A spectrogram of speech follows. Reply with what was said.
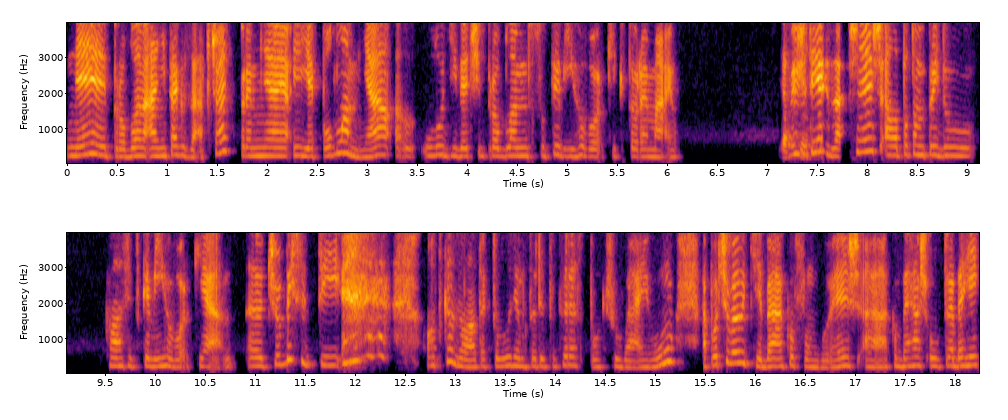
nie je problém ani tak začať. Pre mňa je podľa mňa u ľudí väčší problém sú tie výhovorky, ktoré majú. Jasne. Že ty aj začneš, ale potom prídu klasické výhovorky. A e, čo by si ty odkázala takto ľuďom, ktorí to teraz počúvajú a počúvajú teba, ako funguješ a ako beháš ultrabehy,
